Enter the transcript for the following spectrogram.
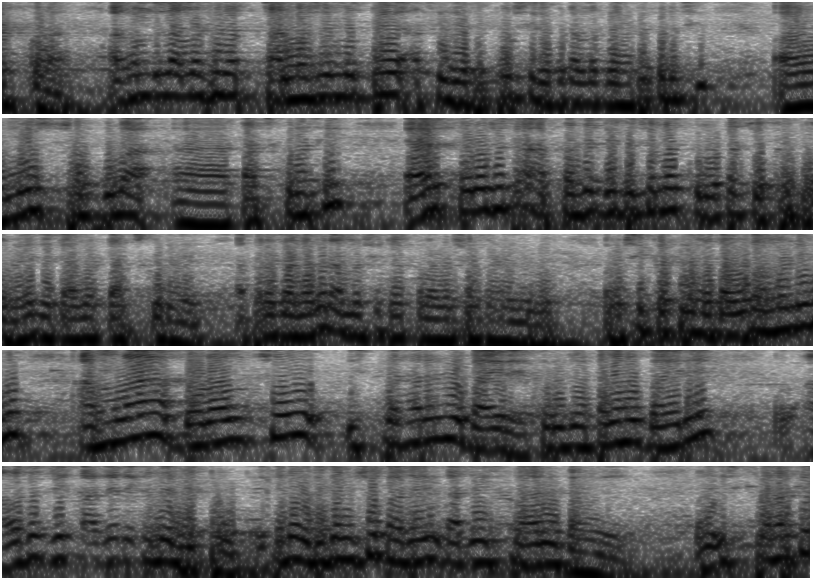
স্টার্ট করা। আলহামদুলিল্লাহ, আমরা সেটা চার মাসের মধ্যে আজকে যে রিপোর্ট সেই রিপোর্ট আমরা দেখাতে পেরেছি। অলমোস্ট সবগুলো টাচ করেছি। এরপরে যদি আপনাদের বিবেচনা কোনোটা চোখে পড়ে, যেটা আমরা টাচ করে নেই আপনারা জানাবেন, আমরা সেটা পরামর্শ করে নেব। এবং শিক্ষার্থীদের মতামত আমরা নিব। আমরা বরঞ্চ ইস্তেহারের বাইরে, পরিকল্পনার বাইরে, আমাদের যে কাজের এখানে রিপোর্ট এখানে অধিকাংশ কাজের কাজে ইস্তেহারের বাইরে। মানে ইস্তেহারকে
